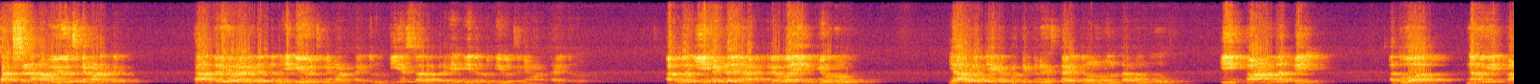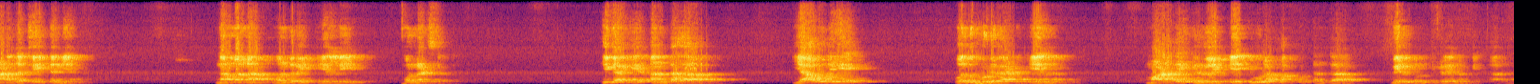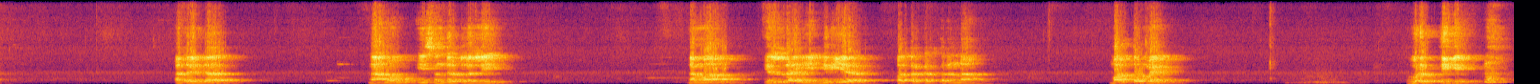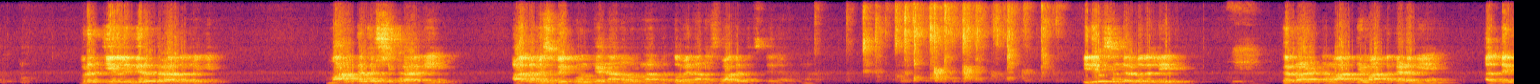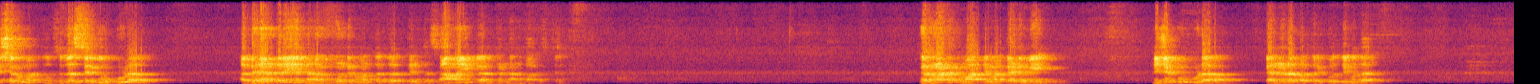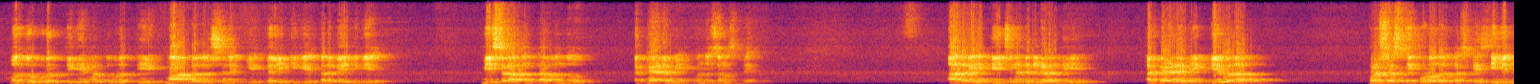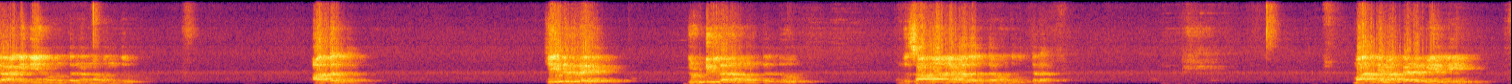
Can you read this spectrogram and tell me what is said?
ತಕ್ಷಣ ನಾವು ಯೋಚನೆ ಮಾಡ್ತೇವೆ. ಅದನ್ನ ಹೇಗೆ ಯೋಚನೆ ಮಾಡ್ತಾ ಇದ್ರು? ಟಿ ಎಸ್ ಆರ್ ಆದ್ರೆ ಹೇಗೆ ಇದರ ಬಗ್ಗೆ ಯೋಚನೆ ಮಾಡ್ತಾ ಇದ್ರು? ಅಥವಾ ಈ ಹೆಡ್ಲೈನ್ ಹಾಕಿದ್ರೆ ವೈಎಂಪಿ ಅವರು ಯಾವ ರೀತಿಯಾಗಿ ಪ್ರತಿಕ್ರಿಯಿಸ್ತಾ ಇದ್ರು ಅನ್ನುವಂತ ಒಂದು ಈ ಕಾಣದ ಕೈ ಅಥವಾ ನಮಗೆ ಕಾಣದ ಚೈತನ್ಯ ನಮ್ಮನ್ನ ಒಂದು ರೀತಿಯಲ್ಲಿ ಮುನ್ನಡೆಸುತ್ತೆ. ಹೀಗಾಗಿ ಅಂತಹ ಯಾವುದೇ ಒಂದು ಹುಡುಗಾಟಿಕೆಯನ್ನ ಮಾಡದೇ ಇರಲಿಕ್ಕೆ ಇವರು ಹಾಕೊಟ್ಟಂತ ಮೇಲ್ಪಂಕ್ತಿಗಳೇ ನಮಗೆ ಕಾರಣ. ಅದರಿಂದ ನಾನು ಈ ಸಂದರ್ಭದಲ್ಲಿ ನಮ್ಮ ಎಲ್ಲ ಈ ಹಿರಿಯ ಪತ್ರಕರ್ತರನ್ನ ಮತ್ತೊಮ್ಮೆ ವೃತ್ತಿಗೆ, ವೃತ್ತಿಯಲ್ಲಿ ನಿರತರಾದವರಿಗೆ ಮಾರ್ಗದರ್ಶಕರಾಗಿ ಆಗಮಿಸಬೇಕು ಅಂತೇಳಿ ನಾನು ಅವ್ರನ್ನ ಮತ್ತೊಮ್ಮೆ ನಾನು ಸ್ವಾಗತಿಸ್ತೇನೆ ಅವ್ರನ್ನ. ಇದೇ ಸಂದರ್ಭದಲ್ಲಿ ಕರ್ನಾಟಕ ಮಾಧ್ಯಮ ಅಕಾಡೆಮಿಯ ಅಧ್ಯಕ್ಷರು ಮತ್ತು ಸದಸ್ಯರಿಗೂ ಕೂಡ ಅಭಿನಂದನೆಯನ್ನು ಹಮ್ಮಿಕೊಂಡಿರುವಂತದ್ದು ಅತ್ಯಂತ ಸಾಮಯಿಕ ಅಂತ ನಾನು ಭಾವಿಸ್ತೇನೆ. ಕರ್ನಾಟಕ ಮಾಧ್ಯಮ ಅಕಾಡೆಮಿ ನಿಜಕ್ಕೂ ಕೂಡ ಕನ್ನಡ ಪತ್ರಿಕೋದ್ಯಮದ ಒಂದು ವೃತ್ತಿಗೆ ಮತ್ತು ವೃತ್ತಿ ಮಾರ್ಗದರ್ಶನಕ್ಕೆ, ಕಲಿಕೆಗೆ, ತರಬೇತಿಗೆ ಮೀಸಲಾದಂತಹ ಒಂದು ಅಕಾಡೆಮಿ, ಒಂದು ಸಂಸ್ಥೆ. ಆದರೆ ಇತ್ತೀಚಿನ ದಿನಗಳಲ್ಲಿ ಅಕಾಡೆಮಿ ಕೇವಲ ಪ್ರಶಸ್ತಿ ಕೊಡೋದಕ್ಕಷ್ಟೇ ಸೀಮಿತ ಆಗಿದೆ ಅನ್ನುವಂತ ನನ್ನ ಒಂದು ಆತಂಕ. ಕೇಳಿದ್ರೆ ದುಡ್ಡಿಲ್ಲ ಅನ್ನುವಂಥದ್ದು ಒಂದು ಸಾಮಾನ್ಯವಾದಂತ ಒಂದು ಉತ್ತರ. ಮಾಧ್ಯಮ ಅಕಾಡೆಮಿಯಲ್ಲಿ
